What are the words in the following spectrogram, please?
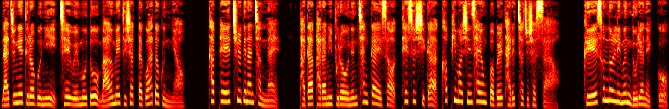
나중에 들어보니 제 외모도 마음에 드셨다고 하더군요. 카페에 출근한 첫날 바다 바람이 불어오는 창가에서 태수 씨가 커피 머신 사용법을 가르쳐 주셨어요. 그의 손놀림은 노련했고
